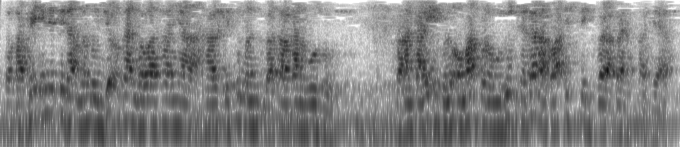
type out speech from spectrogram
Tetapi ini tidak menunjukkan bahwasanya hal itu membatalkan wudhu. Barangkali Ibnu Umar berwudhu sekedar apa? Istighfar saja.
